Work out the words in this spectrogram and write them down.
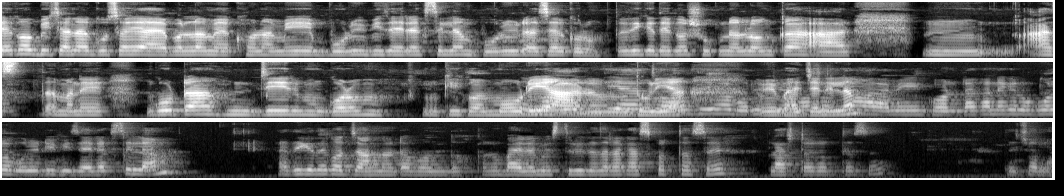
দেখো বিছানা গুছাই আয় বললাম এখন আমি বড়ি ভিজাই রাখছিলাম বড়ির আচার করুম তো এদিকে দেখো শুকনো লঙ্কা আর আস্তা মানে গোটা যে গরম কি কয় মৌরি আর ধনিয়া আমি ভাজা নিলাম। আর আমি ঘণ্টা খানেকের উপরে বড়িটি ভিজাই রাখছিলাম। এদিকে দেখো জানলাটা বন্ধ কারণ বাইরের মিস্ত্রিতে তারা কাজ করতেছে প্লাস্টার করতেছে। তো চলো।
